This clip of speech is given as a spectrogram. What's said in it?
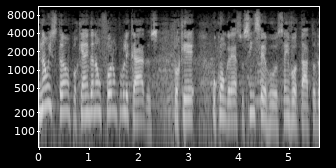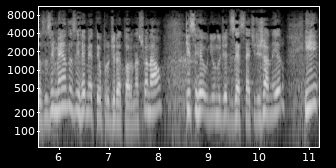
Não estão, porque ainda não foram publicadas, porque o Congresso se encerrou sem votar todas as emendas e remeteu para o Diretório Nacional, que se reuniu no dia 17 de janeiro e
